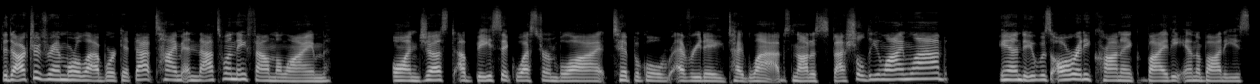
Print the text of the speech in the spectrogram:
the doctors ran more lab work at that time. And that's when they found the Lyme on just a basic Western blot, typical everyday type labs, not a specialty Lyme lab. And it was already chronic by the antibodies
